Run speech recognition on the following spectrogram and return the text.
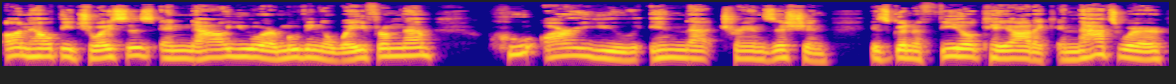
unhealthy choices and now you are moving away from them, who are you in that transition is going to feel chaotic. And that's where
